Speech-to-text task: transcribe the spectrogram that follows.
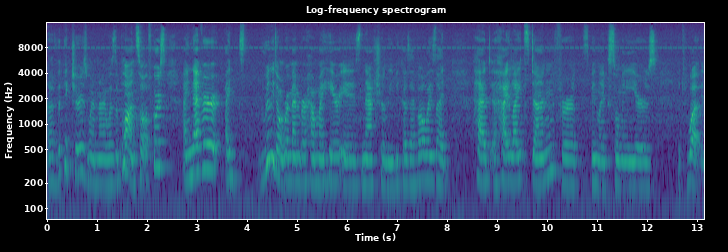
of the pictures when i was a blonde. So of course i never i really don't remember how my hair is naturally because i've always had had highlights done for it's been like so many years. It what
